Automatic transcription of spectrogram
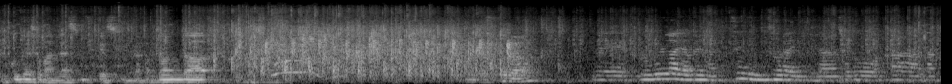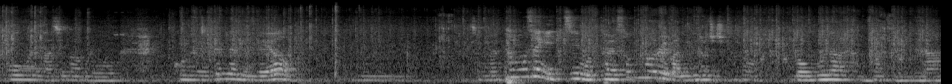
그 꿈에서 만났으면 좋겠습니다. 감사합니다. 네. 네, 로물라 역을 맡은 임소라입니다. 저도 아까 낙공을 마지막으로 공연을 끝냈는데요. 음, 정말 평생 잊지 못할 선물을 만들어 주셔서 너무나 감사드립니다.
